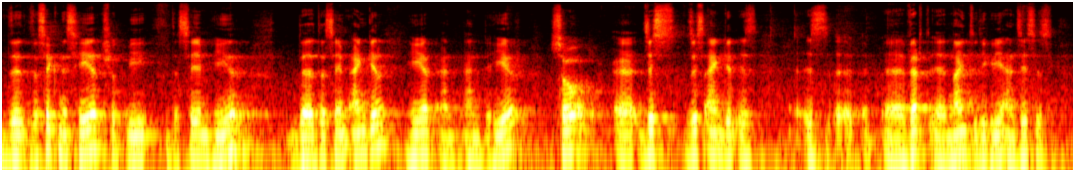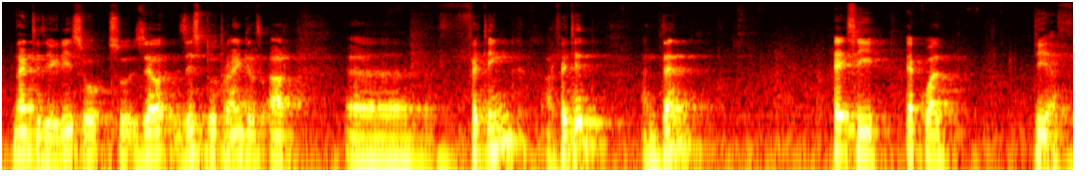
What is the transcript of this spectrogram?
the, the thickness here should be the same here, the, the same angle here and, and here. So uh, this, this angle is, is uh, uh, vert, uh, 90 degree and this is 90 degrees. So, so these two triangles are uh, fitting, are fitted, and then AC equal DF.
